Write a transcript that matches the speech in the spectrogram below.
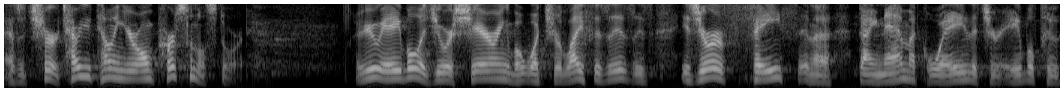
as a church? How are you telling your own personal story? Are you able, as you are sharing about what your life is, is, is, is your faith in a dynamic way that you're able to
